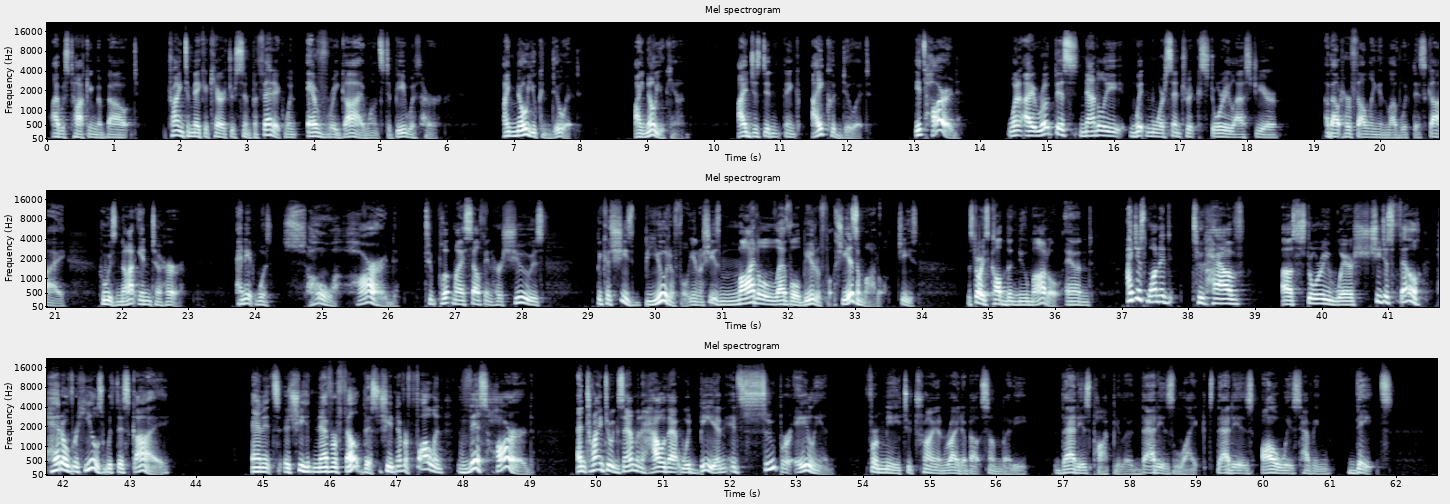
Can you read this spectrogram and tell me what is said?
I was talking about trying to make a character sympathetic when every guy wants to be with her. I know you can do it. I know you can. I just didn't think I could do it. It's hard. When I wrote this Natalie Whitmore centric story last year about her falling in love with this guy who is not into her, and it was so hard to put myself in her shoes because she's beautiful. You know, she's model level beautiful. She is a model. Geez. The story's called The New Model. And I just wanted to have a story where she just fell head over heels with this guy. And it's she had never felt this. She had never fallen this hard. And trying to examine how that would be. And it's super alien for me to try and write about somebody that is popular, that is liked, that is always having dates,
